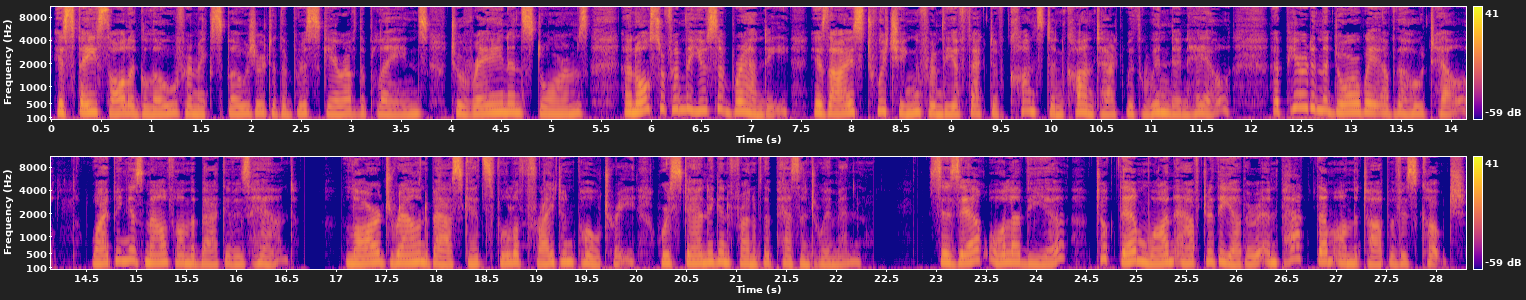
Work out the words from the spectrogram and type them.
his face all aglow from exposure to the brisk air of the plains, to rain and storms, and also from the use of brandy, his eyes twitching from the effect of constant contact with wind and hail, appeared in the doorway of the hotel, wiping his mouth on the back of his hand. Large round baskets full of frightened poultry were standing in front of the peasant women. Césaire Horlaville took them one after the other and packed them on the top of his coach.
